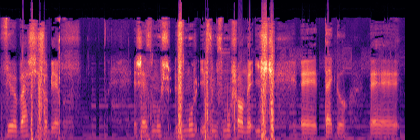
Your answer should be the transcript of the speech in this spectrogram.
wyobraźcie sobie, że zmusz, zmusz, jestem zmuszony iść e, tego e,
